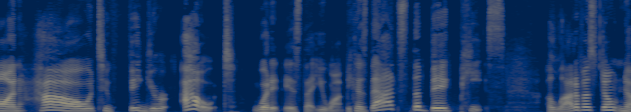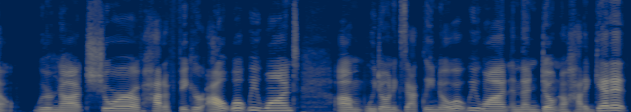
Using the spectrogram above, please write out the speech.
on how to figure out what it is that you want because that's the big piece. A lot of us don't know. We're not sure of how to figure out what we want. Um, we don't exactly know what we want and then don't know how to get it.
